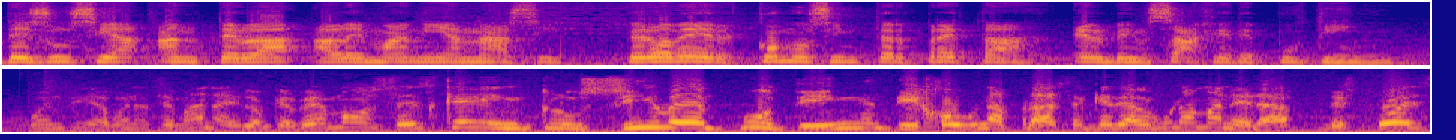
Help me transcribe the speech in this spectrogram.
de Rusia ante la Alemania nazi. Pero a ver cómo se interpreta el mensaje de Putin. Buen día, buena semana. Y lo que vemos es que inclusive Putin dijo una frase que de alguna manera, después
